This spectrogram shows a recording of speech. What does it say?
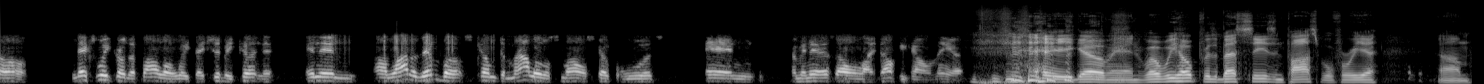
uh, next week or the following week, they should be cutting it. And then a lot of them bucks come to my little small scope of woods, and I mean it's all like Donkey Kong there. there you go, man. Well, we hope for the best season possible for you. Um,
